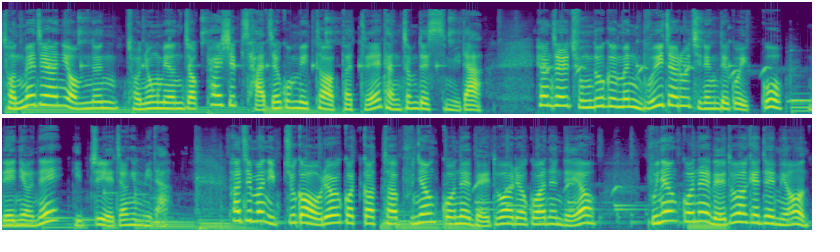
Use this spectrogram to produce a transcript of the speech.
전매 제한이 없는 전용 면적 84제곱미터 아파트에 당첨됐습니다. 현재 중도금은 무이자로 진행되고 있고 내년에 입주 예정입니다. 하지만 입주가 어려울 것 같아 분양권을 매도하려고 하는데요. 분양권을 매도하게 되면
